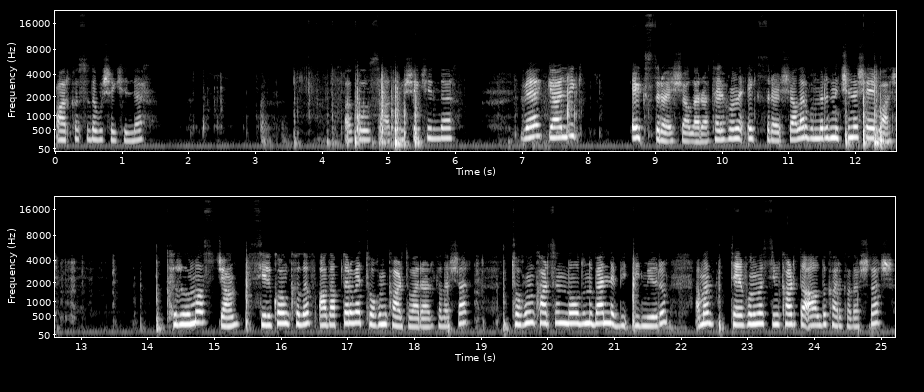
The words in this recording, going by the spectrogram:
Arkası da bu şekilde. Akıllı saat bu şekilde. Ve geldik ekstra eşyalara. Telefona ekstra eşyalar. Bunların içine şey var. Kırılmaz cam, silikon kılıf, adaptör ve tohum kartı var arkadaşlar. Tohum kartının ne olduğunu ben de bi- bilmiyorum. Ama telefonuma sim kart da aldık arkadaşlar.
